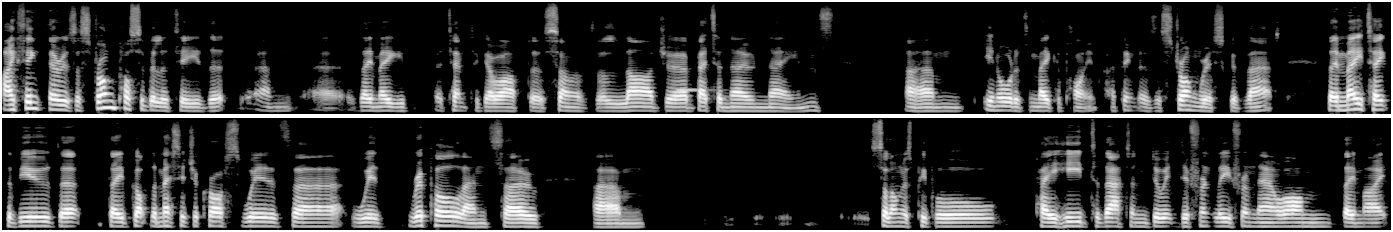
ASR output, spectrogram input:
I think there is a strong possibility that um, uh, they may attempt to go after some of the larger, better known names um, in order to make a point. I think there's a strong risk of that. They may take the view that they've got the message across with uh, with Ripple, and so um, so long as people pay heed to that and do it differently from now on, they might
